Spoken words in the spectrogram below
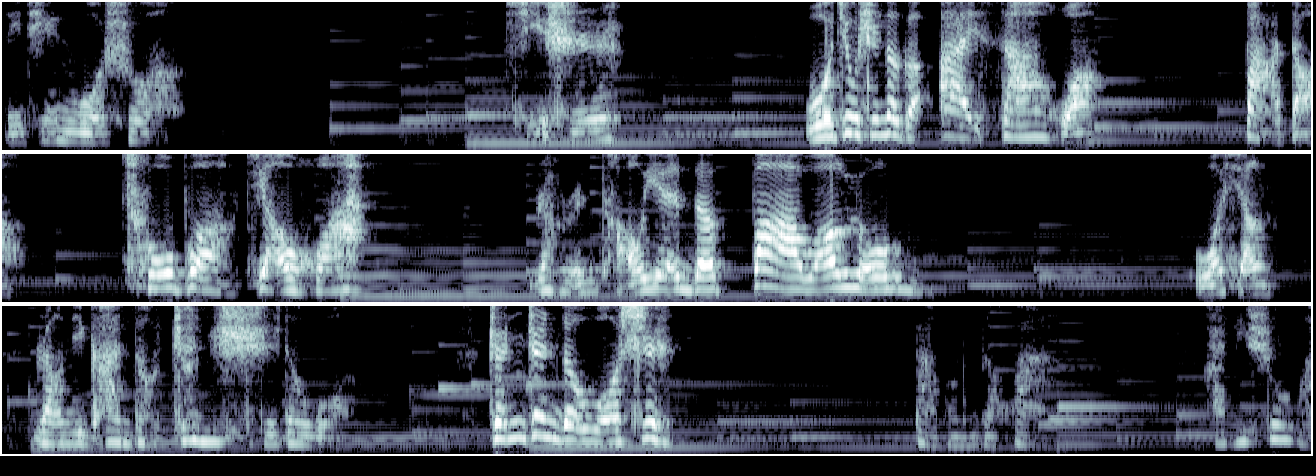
你听我说，其实我就是那个爱撒谎、霸道、粗暴、狡猾、让人讨厌的霸王龙。我想。让你看到真实的我，真正的我是。霸王龙的话还没说完，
